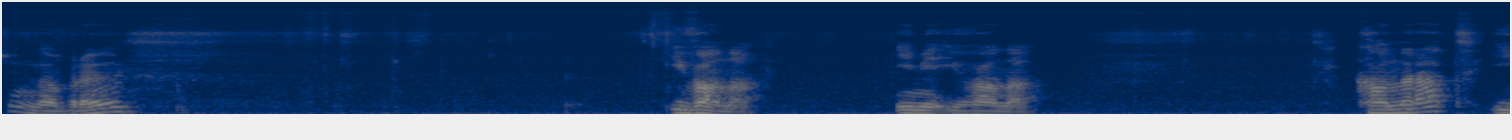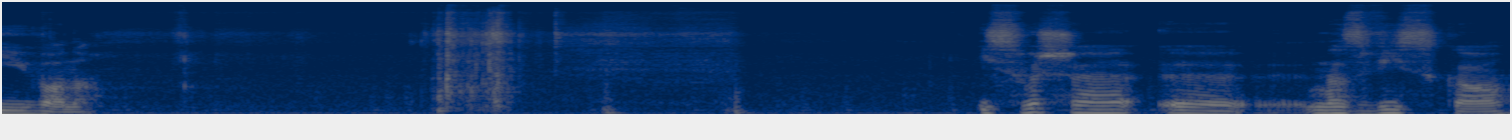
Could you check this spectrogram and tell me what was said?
Dzień dobry. Iwona. Imię Iwona. Konrad i Iwona. I słyszę y, nazwisko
